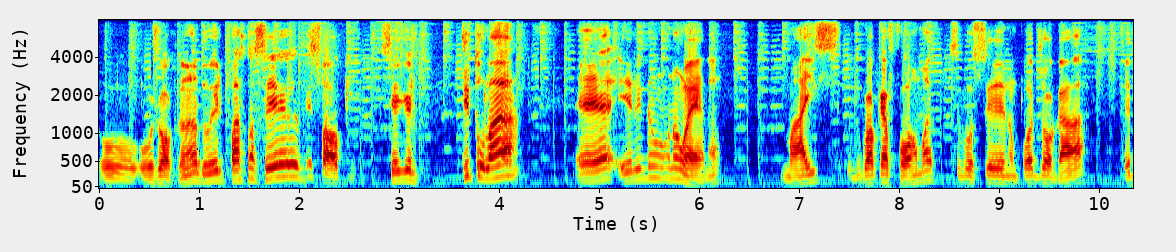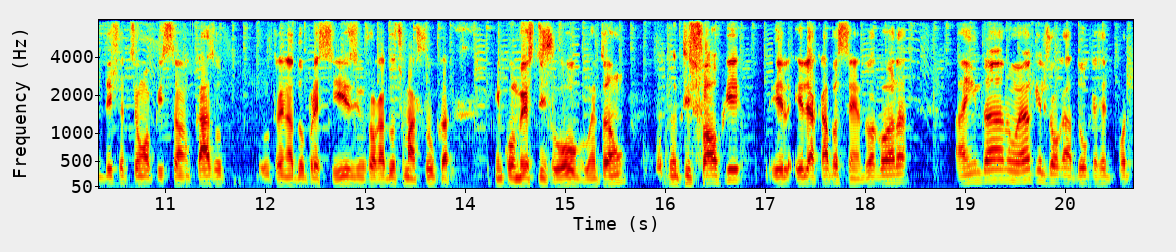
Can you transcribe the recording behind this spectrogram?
ou, ou, jogando, ele passa a ser desfalque. Seja ele titular, é, ele não, não é, né? Mas, de qualquer forma, se você não pode jogar, ele deixa de ser uma opção caso o treinador precise, um jogador se machuca em começo de jogo. Então, o desfalque ele, ele acaba sendo. Agora, ainda não é aquele jogador que a gente pode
